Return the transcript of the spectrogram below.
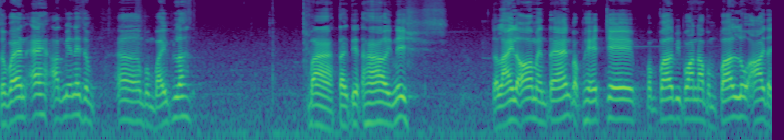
7S អត់មានទេ8 plus បាទទៅទៀតហើយនេះ តម្លៃល្អមែនតែនប្រភេទ J7 2017លក់ឲ្យតែ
